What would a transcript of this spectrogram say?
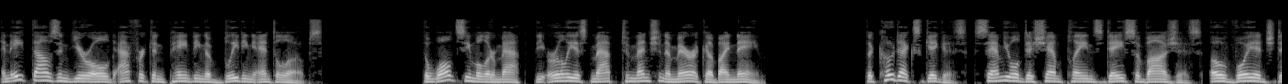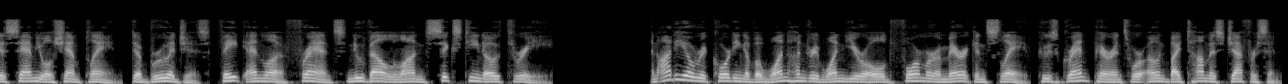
An 8,000-year-old African painting of bleeding antelopes. The Waldseemüller map, the earliest map to mention America by name. The Codex Gigas, Samuel de Champlain's Des Sauvages, Au Voyage de Samuel Champlain, de Brouages, Fate en la France Nouvelle L'An 1603 An audio recording of a 101-year-old former American slave, whose grandparents were owned by Thomas Jefferson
